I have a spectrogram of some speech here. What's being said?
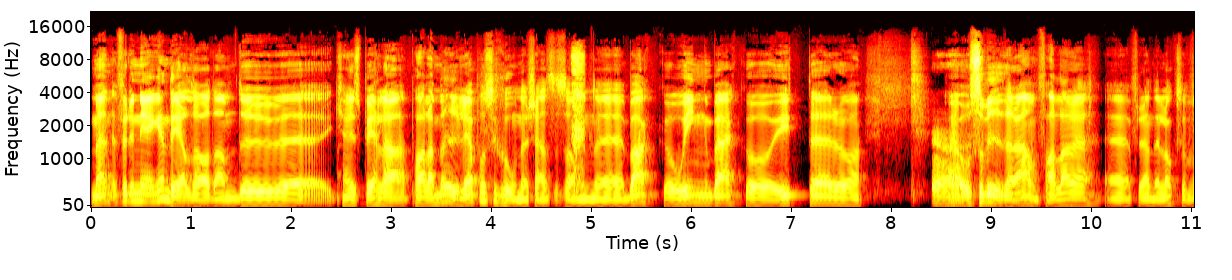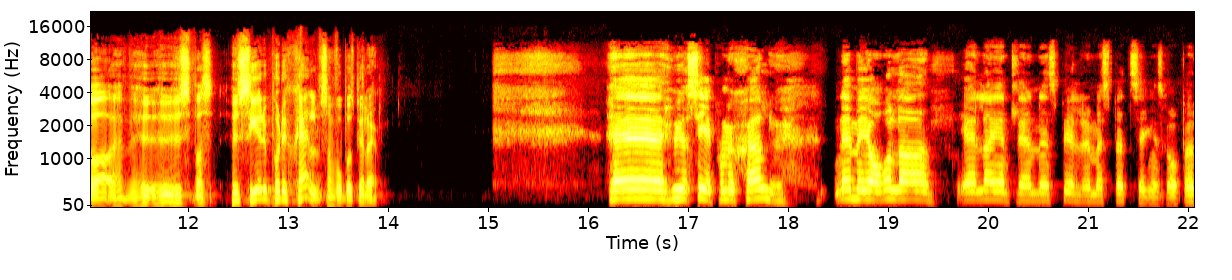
Men för din egen del då Adam, du eh, kan ju spela på alla möjliga positioner känns det som. Eh, back och wingback och ytter och, Ja. och så vidare. Anfallare eh, för den delen också. Vad, hur, hur, vad, hur ser du på dig själv som fotbollsspelare? Eh, hur jag ser på mig själv? Nej men jag håller, jag är egentligen en spelare med spetsegenskaper.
